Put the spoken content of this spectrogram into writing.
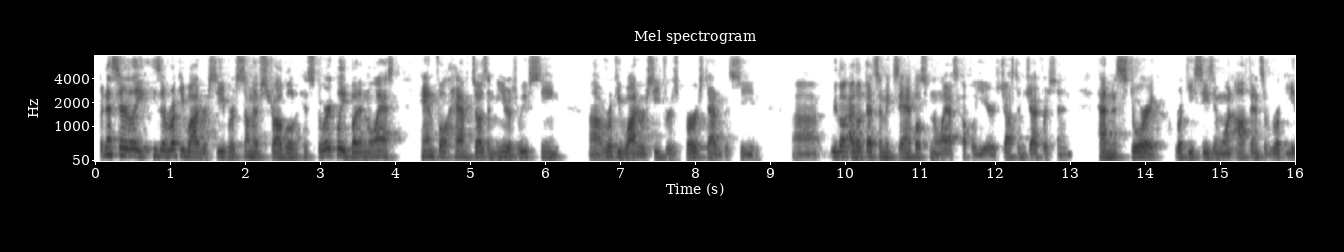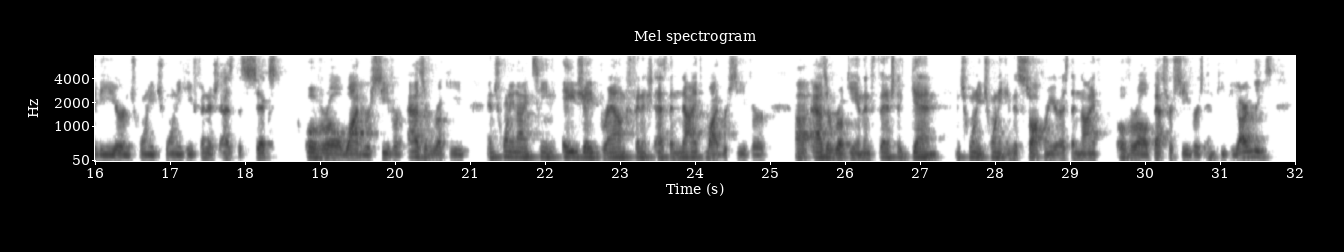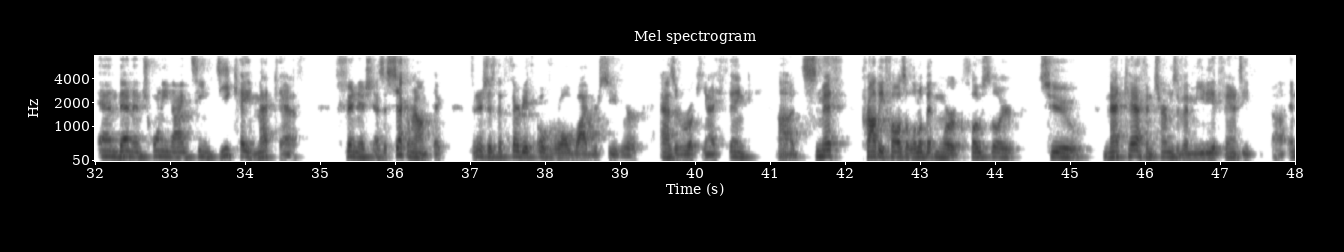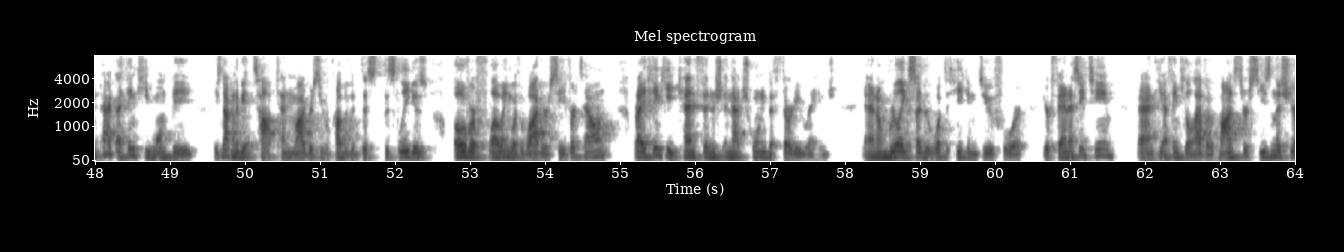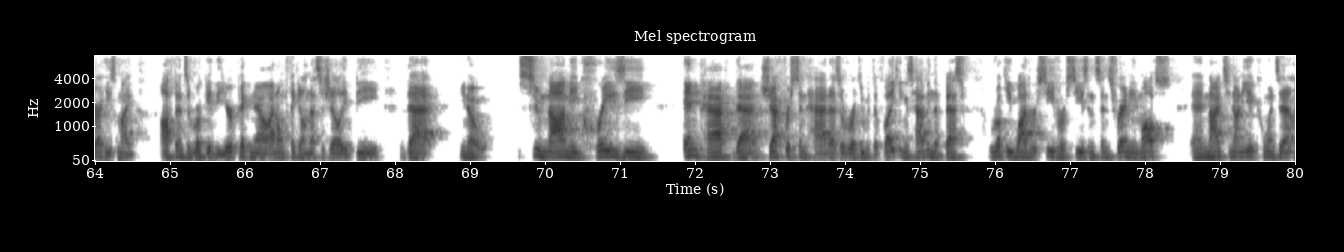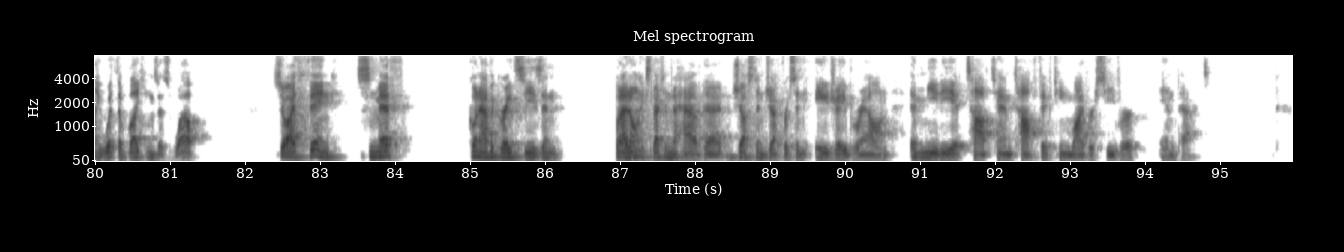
But necessarily, he's a rookie wide receiver. Some have struggled historically, but in the last handful, half dozen years, we've seen uh, rookie wide receivers burst out of the scene. Uh, we look, I looked at some examples from the last couple of years. Justin Jefferson had an historic rookie season, won offensive rookie of the year in 2020. He finished as the sixth overall wide receiver as a rookie. In 2019, AJ Brown finished as the ninth wide receiver uh, as a rookie, and then finished again in 2020 in his sophomore year as the ninth overall best receivers in PPR leagues. And then in 2019, DK Metcalf finished as a second round pick, finished as the 30th overall wide receiver as a rookie. And I think uh, Smith probably falls a little bit more closer to Metcalf in terms of immediate fantasy uh, impact. I think he won't be. He's not going to be a top 10 wide receiver. Probably this this league is overflowing with wide receiver talent, but I think he can finish in that 20 to 30 range. And I'm really excited what he can do for your fantasy team. And he, I think he'll have a monster season this year. He's my offensive rookie of the year pick now. I don't think it'll necessarily be that, you know, tsunami crazy impact that Jefferson had as a rookie with the Vikings, having the best rookie wide receiver season since Randy Moss in 1998, coincidentally with the Vikings as well. So I think Smith going to have a great season, but I don't expect him to have that Justin Jefferson, AJ Brown, immediate top 10, top 15 wide receiver impact.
